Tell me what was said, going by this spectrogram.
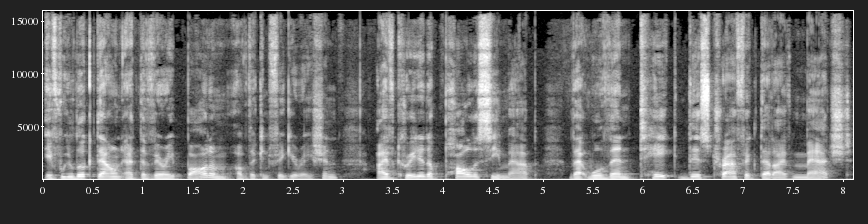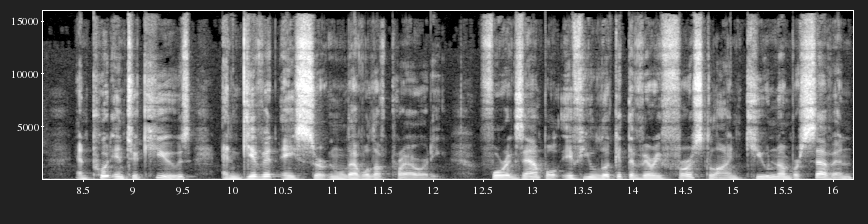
If we look down at the very bottom of the configuration, I've created a policy map that will then take this traffic that I've matched and put into queues and give it a certain level of priority. For example, if you look at the very first line, queue number 7,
